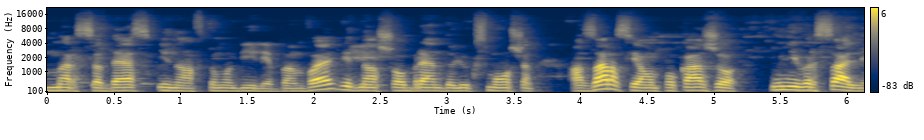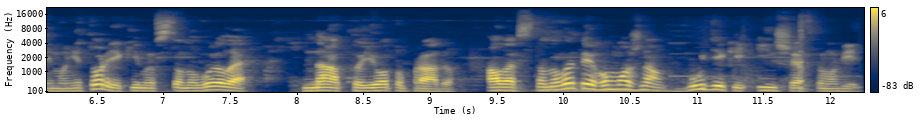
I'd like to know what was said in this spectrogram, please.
Mercedes і на автомобілі BMW від нашого бренду LuxMotion. А зараз я вам покажу універсальний монітор, який ми встановили на Toyota Prado. Але встановити його можна в будь-який інший автомобіль.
